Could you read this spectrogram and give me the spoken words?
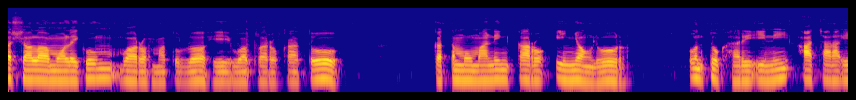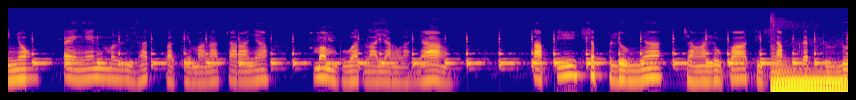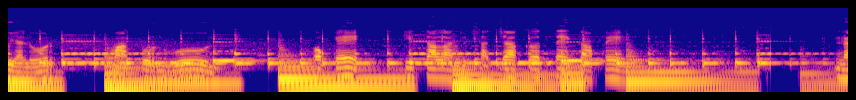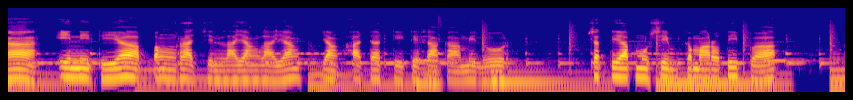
Assalamualaikum warahmatullahi wabarakatuh. Ketemu maning karo Inyong lur. Untuk hari ini acara Inyong pengen melihat bagaimana caranya membuat layang-layang. Tapi sebelumnya jangan lupa di subscribe dulu ya lur. Matur nuwun Oke, kita lanjut saja ke TKP. Nah, ini dia pengrajin layang-layang yang ada di desa kami, Lur. Setiap musim kemarau tiba,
